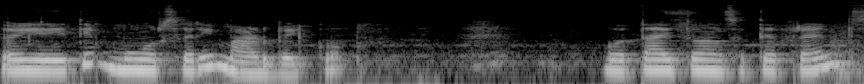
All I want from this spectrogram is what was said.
ಸೊ, ಈ ರೀತಿ ಮೂರು ಸರಿ ಮಾಡಬೇಕು. ಗೊತ್ತಾಯಿತು ಅನಿಸುತ್ತೆ ಫ್ರೆಂಡ್ಸ್?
